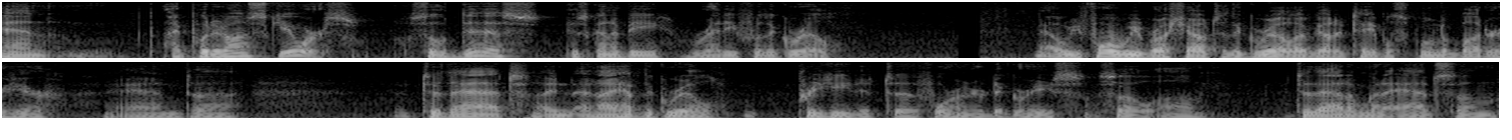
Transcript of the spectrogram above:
and I put it on skewers. So this is going to be ready for the grill. Now, before we rush out to the grill, I've got a tablespoon of butter here, and uh, to that, and, and I have the grill preheated to 400 degrees. So um, to that I'm going to add some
